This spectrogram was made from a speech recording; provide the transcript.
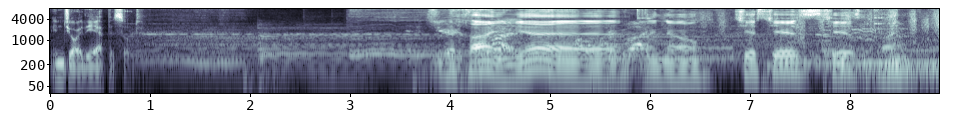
Enjoy the episode. L'chaim, yeah. I know. Cheers, cheers, cheers.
